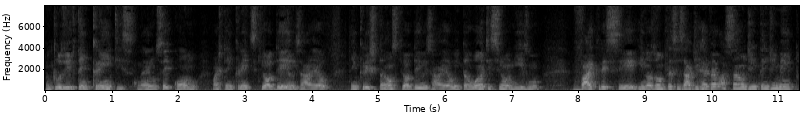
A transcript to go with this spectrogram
inclusive tem crentes, né, não sei como, mas tem crentes que odeiam Israel, tem cristãos que odeiam Israel, então o anti-sionismo vai crescer e nós vamos precisar de revelação, de entendimento.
